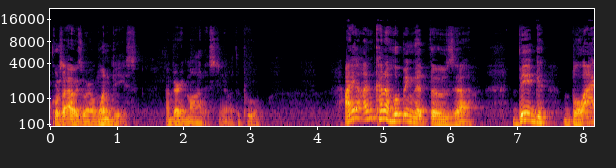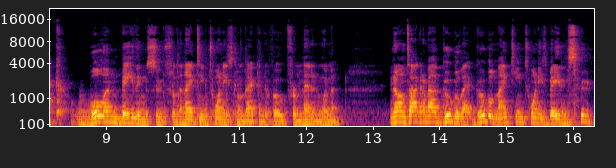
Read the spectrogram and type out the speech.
Of course, I always wear a one-piece. I'm very modest, you know, at the pool. I, am kind of hoping that those uh, big black woolen bathing suits from the 1920s come back into vogue for men and women. You know what I'm talking about? Google that. Google 1920s bathing suit,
